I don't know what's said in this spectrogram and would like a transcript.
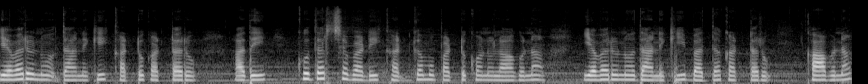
ఎవరును దానికి కట్టుకట్టరు అది కుదర్చబడి ఖడ్గము పట్టుకొనులాగున ఎవరునూ దానికి బద్ద కట్టరు. కావున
